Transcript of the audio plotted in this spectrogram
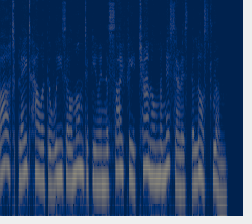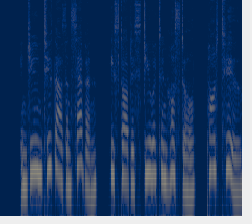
Bart played Howard the Weasel Montague in the sci-fi channel miniseries the Lost Room. In June 2007, he starred as Stuart in Hostel, Part 2,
